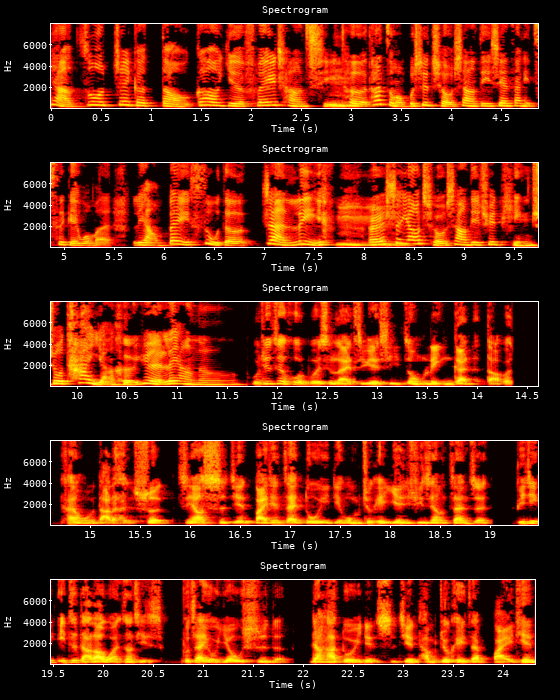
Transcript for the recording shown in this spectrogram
亚做这个祷告也非常奇特，嗯、他怎么不是求上帝现在你赐给我们两倍速的战力，嗯，而是要求上帝去停住太阳和月亮呢？我觉得这会不会是来自于也是一种灵感的祷告？看我们打得很顺，只要时间白天再多一点，我们就可以延续这场战争。毕竟一直打到晚上，其实是不再有优势的。让他多一点时间，他们就可以在白天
